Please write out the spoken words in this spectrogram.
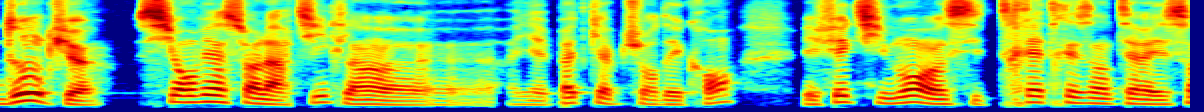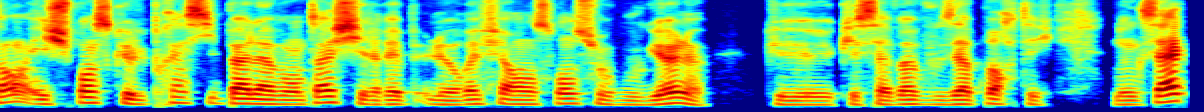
Donc, heu, si on revient sur l'article, hein, heu, il y a pas de capture d'écran. Effectivement, hein, c'est très, très intéressant et je pense que le principal avantage, c'est le référencement sur Google que que ça va vous apporter. Donc ça,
